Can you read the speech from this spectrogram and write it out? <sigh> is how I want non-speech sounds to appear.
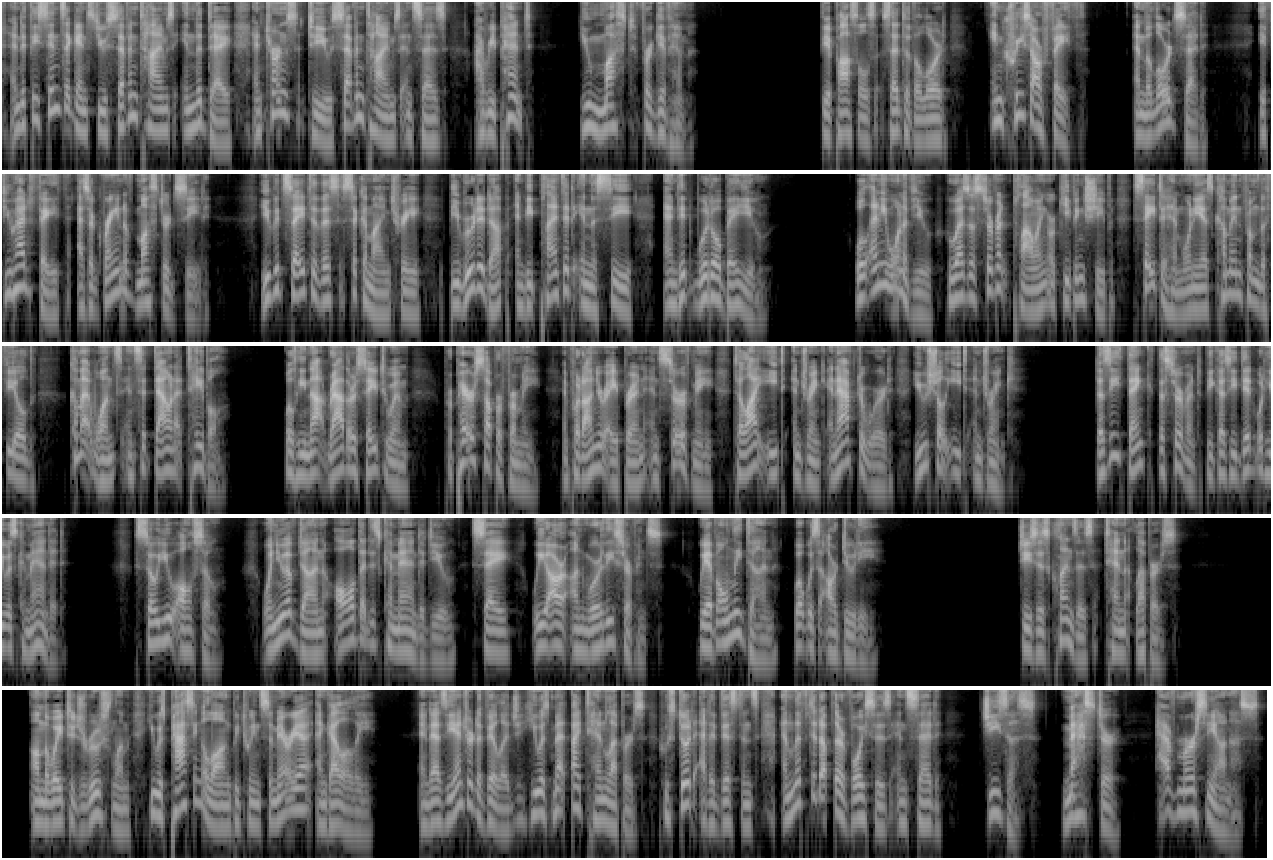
And if he sins against you seven times in the day, and turns to you seven times and says, I repent, you must forgive him. The apostles said to the Lord, Increase our faith. And the Lord said, If you had faith as a grain of mustard seed, you could say to this sycamine tree, Be rooted up and be planted in the sea, and it would obey you. Will any one of you who has a servant plowing or keeping sheep say to him when he has come in from the field, Come at once and sit down at table? Will he not rather say to him, Prepare supper for me, and put on your apron, and serve me, till I eat and drink, and afterward you shall eat and drink? Does he thank the servant because he did what he was commanded? So you also, when you have done all that is commanded you, say, We are unworthy servants. We have only done what was our duty. Jesus cleanses ten lepers. On the way to Jerusalem, he was passing along between Samaria and Galilee. And as he entered a village, he was met by ten lepers, who stood at a distance and lifted up their voices and said, Jesus, Master, have mercy on us.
